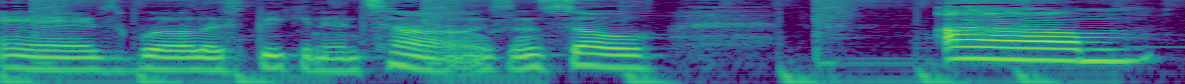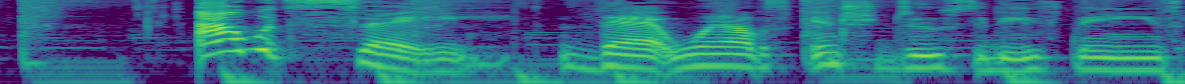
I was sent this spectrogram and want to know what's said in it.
as well as speaking in tongues, and so, um, I would say that when I was introduced to these things,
